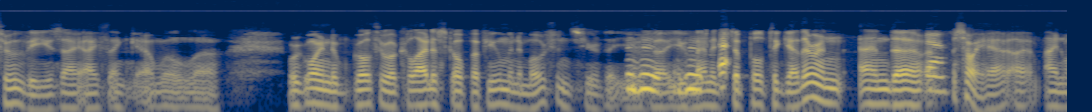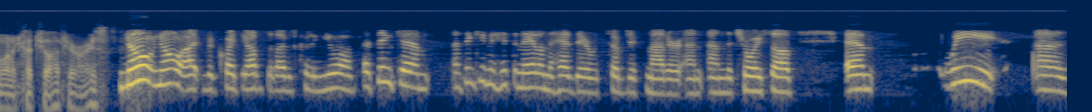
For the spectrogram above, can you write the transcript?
through these, I, I think uh, we'll uh, we're going to go through a kaleidoscope of human emotions here that you've Mhm, uh, you've mhm. managed Uh, to pull together. And and uh, Yeah. uh, sorry, I, I, I didn't want to cut you off here, Irish. No, no, I, quite the opposite. I was cutting you off. I think um, I think you hit the nail on the head there with subject matter and, and the choice of. Um, we as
